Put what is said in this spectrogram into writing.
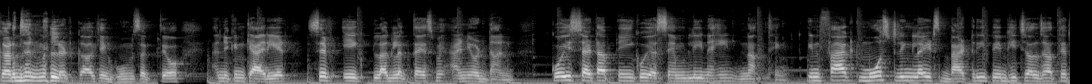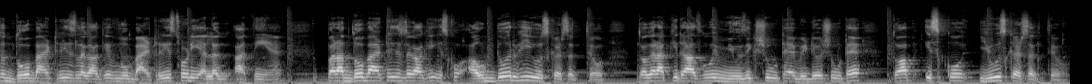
गर्दन में लटका के घूम सकते हो and you can carry it सिर्फ़ एक प्लग लगता है इसमें एंड यूर डन कोई सेटअप नहीं, कोई असेंबली नहीं nothing in fact most ring lights battery पे भी चल जाते हैं तो दो बैटरीज लगा के, वो बैटरीज थोड़ी अलग आती हैं, पर आप दो बैटरीज लगा के इसको आउटडोर भी यूज़ कर सकते हो। तो अगर आपकी रात को कोई म्यूज़िक शूट है वीडियो शूट है तो आप इसको यूज़ कर सकते हो।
